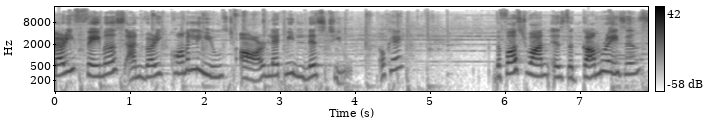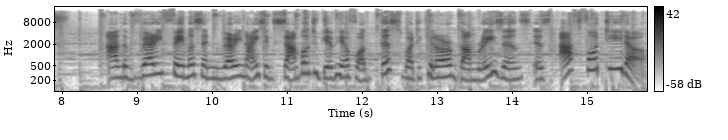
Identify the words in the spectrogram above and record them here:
very famous and very commonly used are let me list you. Okay, the first one is the gum resins, and the very famous and very nice example to give here for this particular gum resins is asafoetida.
